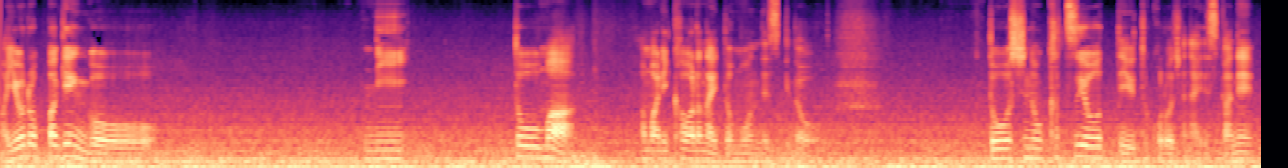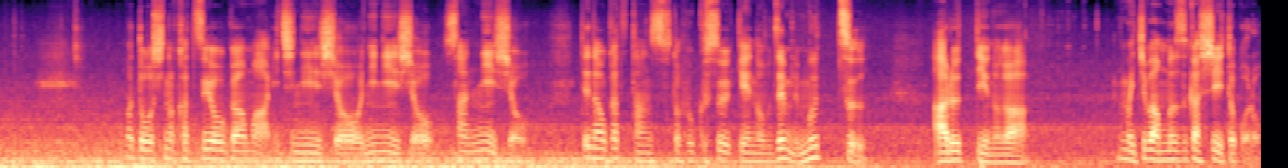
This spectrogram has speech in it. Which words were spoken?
まあ、ヨーロッパ言語にとまああまり変わらないと思うんですけど動詞の活用っていうところじゃないですかね。まあ、動詞の活用がまあ一人称二人称三人称でなおかつ単数と複数形の全部で6つあるっていうのが、まあ、一番難しいところ。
